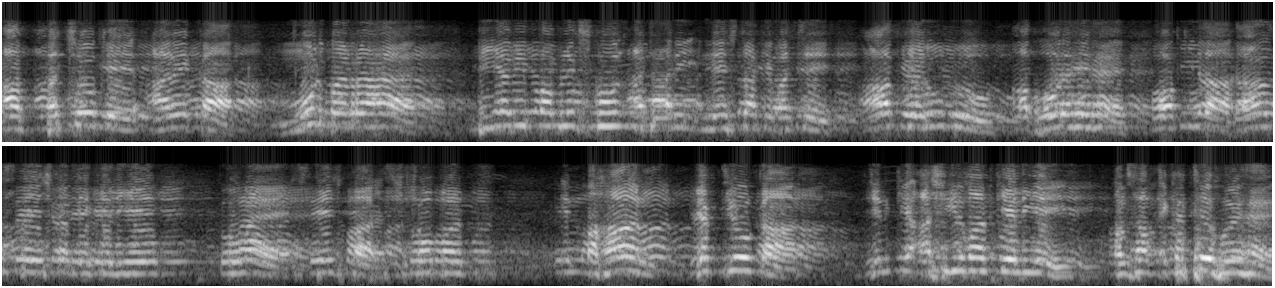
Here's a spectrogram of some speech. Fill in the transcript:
آپ بچوں کے آنے کا موڈ بن رہا ہے۔ D A V public school اٹھاری نیشتا کے بچے آپ کے روبرو اب ہو رہے ہیں اوکیلا ڈانس پیش کرنے کے لیے۔ تو میں اسٹیج پر شوبت ان مہان ویکتیوں کا، جن کے آشیرواد کے لیے ہم سب اکٹھے ہوئے ہیں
